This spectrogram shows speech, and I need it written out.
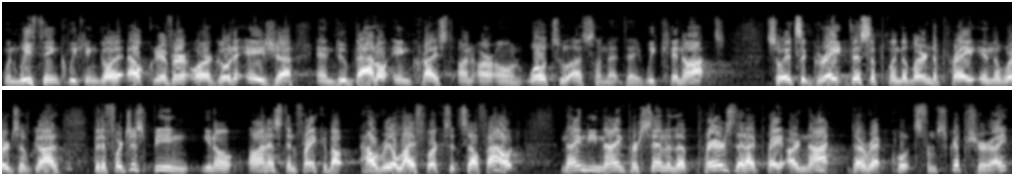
when we think we can go to Elk River or go to Asia and do battle in Christ on our own. Woe to us on that day. We cannot. So it's a great discipline to learn to pray in the words of God. But if we're just being, you know, honest and frank about how real life works itself out, 99% of the prayers that I pray are not direct quotes from scripture, right?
